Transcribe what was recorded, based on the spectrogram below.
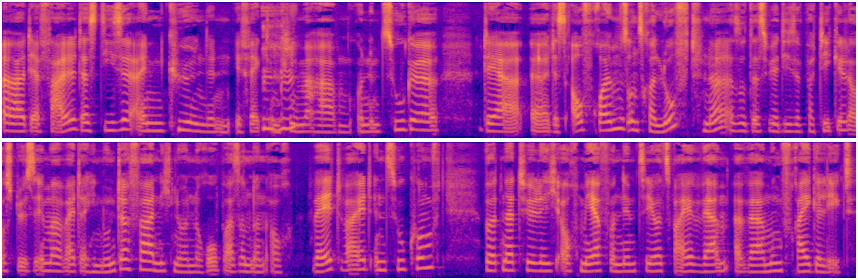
äh, der Fall, dass diese einen kühlenden Effekt mhm. im Klima haben. Und im Zuge der, äh, des Aufräumens unserer Luft, ne, also dass wir diese Partikelausstöße immer weiter hinunterfahren, nicht nur in Europa, sondern auch weltweit in Zukunft, wird natürlich auch mehr von dem CO2-Erwärmung freigelegt,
